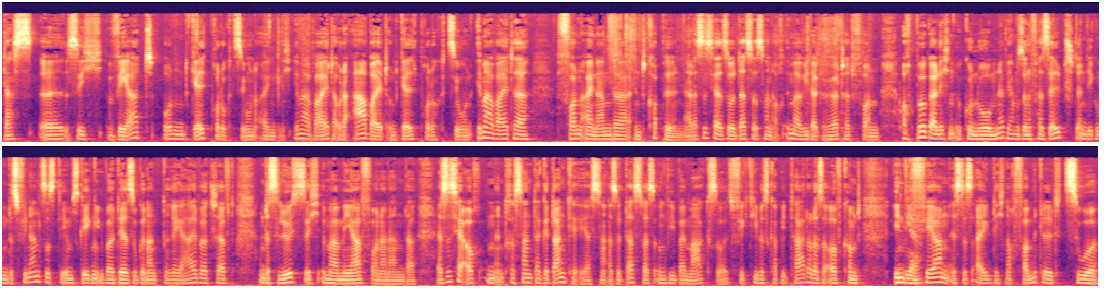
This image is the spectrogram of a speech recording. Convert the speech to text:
dass äh, sich Wert und Geldproduktion eigentlich immer weiter oder Arbeit und Geldproduktion immer weiter voneinander entkoppeln. Ja, das ist ja so das, was man auch immer wieder gehört hat von auch bürgerlichen Ökonomen. Ne? Wir haben so eine Verselbstständigung des Finanzsystems gegenüber der sogenannten Realwirtschaft und das löst sich immer mehr voneinander. Es ist ja auch ein interessanter Gedanke erst. Ne? Also das, was irgendwie bei Marx so als fiktives Kapital oder so aufkommt, inwiefern ja. ist es eigentlich noch vermittelt zur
